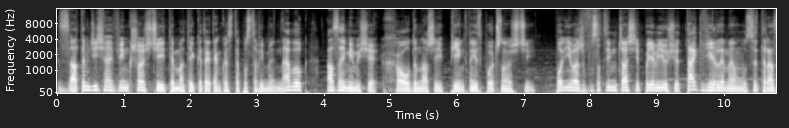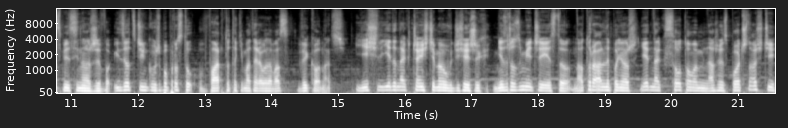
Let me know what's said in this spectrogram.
Zatem dzisiaj w większości tematykę Titan Questa postawimy na bok, a zajmiemy się hołdem naszej pięknej społeczności. Ponieważ w ostatnim czasie pojawiło się tak wiele memów z transmisji na żywo i z odcinków, że po prostu warto taki materiał dla Was wykonać. Jeśli jednak części memów dzisiejszych nie zrozumiecie, jest to naturalne, ponieważ jednak są to memy naszej społeczności,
